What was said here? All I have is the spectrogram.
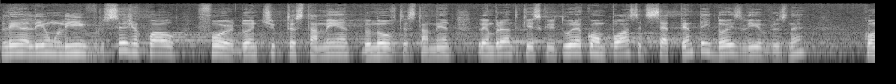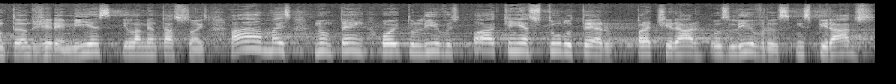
lê ali um livro, seja qual for, do Antigo Testamento, do Novo Testamento, lembrando que a Escritura é composta de 72 livros, né? Contando Jeremias e Lamentações. Ah, mas não tem oito livros. Ah, quem és tu, Lutero, para tirar os livros inspirados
